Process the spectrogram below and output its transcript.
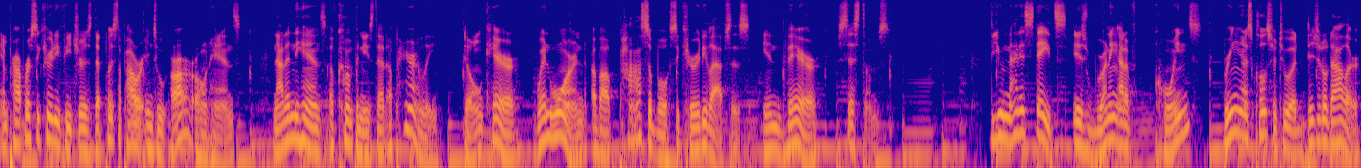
and proper security features that puts the power into our own hands, not in the hands of companies that apparently don't care when warned about possible security lapses in their systems. The United States is running out of coins, bringing us closer to a digital dollar.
